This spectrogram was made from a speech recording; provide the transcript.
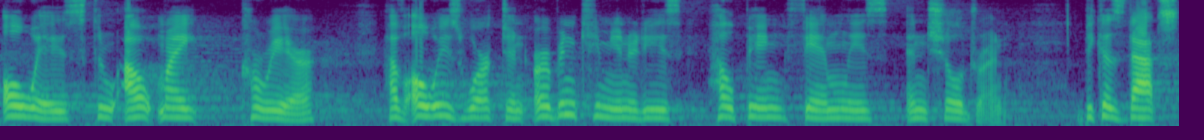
always, throughout my career, have always worked in urban communities helping families and children because that's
